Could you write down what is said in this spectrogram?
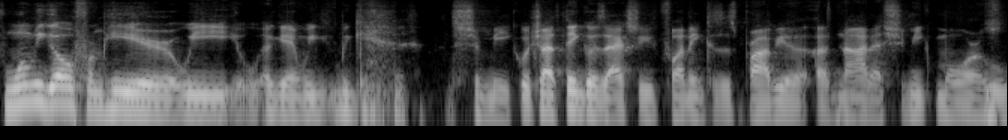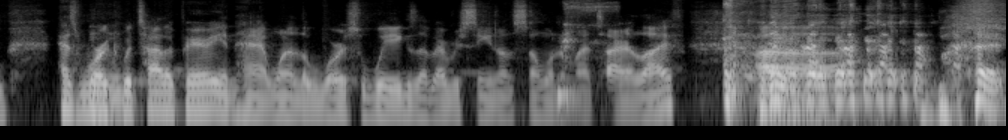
when we go from here we again we we get Shamik, which I think was actually funny because it's probably a, a, nod at Shameik Moore, who has worked mm-hmm. with Tyler Perry and had one of the worst wigs I've ever seen on someone in my entire life. Uh, but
